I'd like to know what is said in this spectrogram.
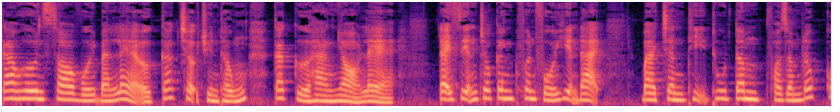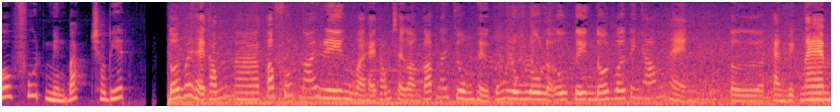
cao hơn so với bán lẻ ở các chợ truyền thống, các cửa hàng nhỏ lẻ. Đại diện cho kênh phân phối hiện đại, bà Trần Thị Thu Tâm, Phó Giám đốc Coop Food miền Bắc cho biết. Đối với hệ thống uh, Food nói riêng và hệ thống Sài Gòn Coop nói chung thì cũng luôn luôn là ưu tiên đối với cái nhóm hàng từ hàng Việt Nam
